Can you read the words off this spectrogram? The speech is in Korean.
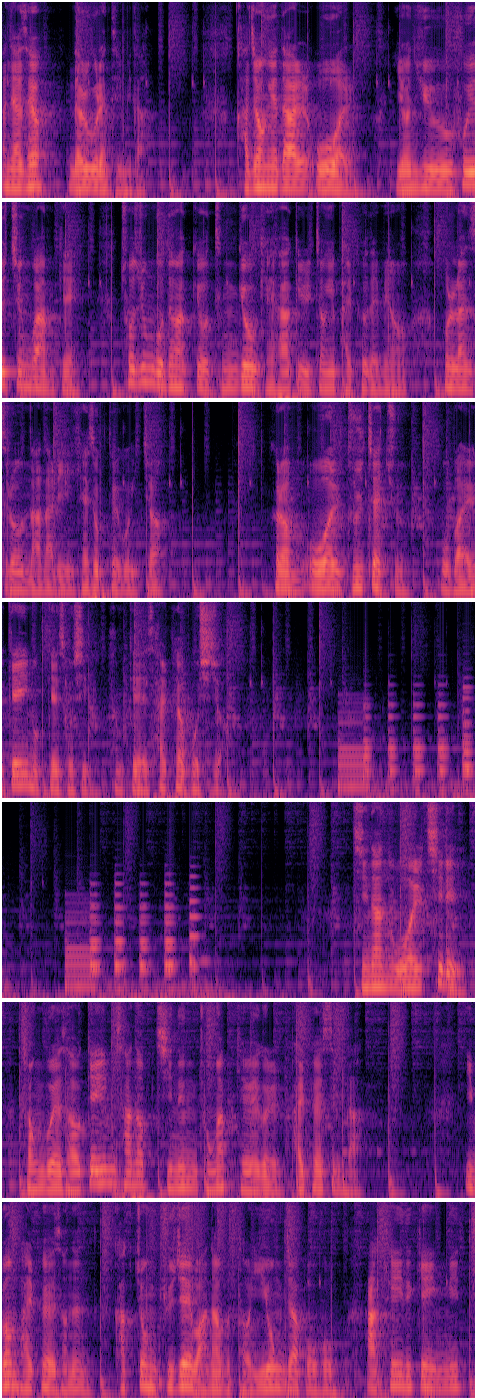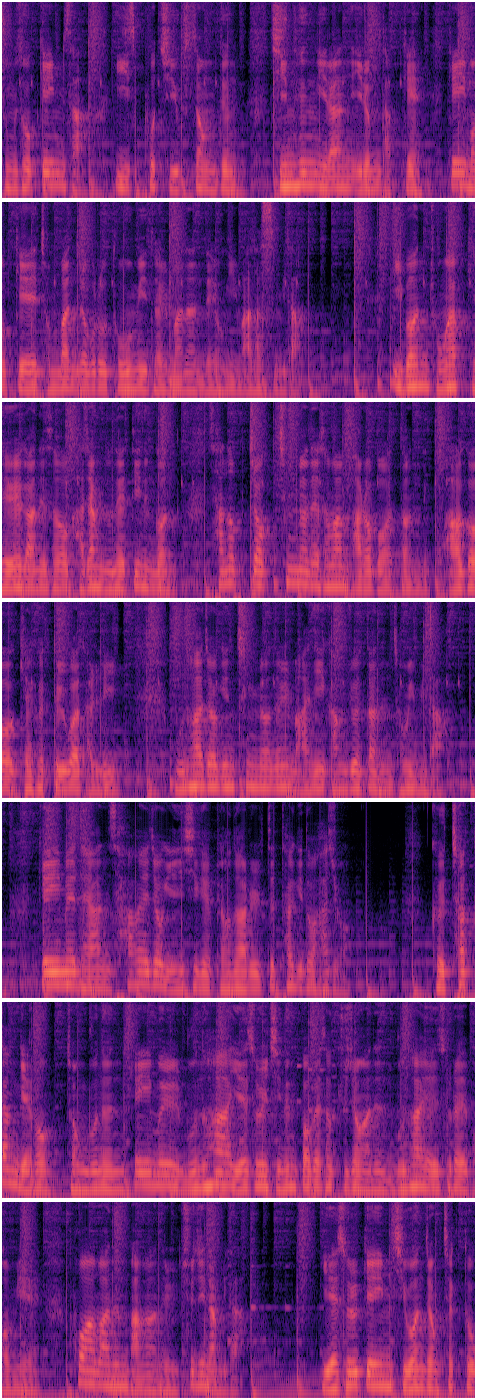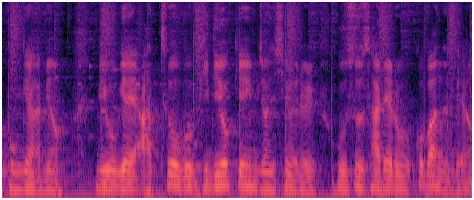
안녕하세요. 내 얼굴 렌트입니다. 가정의 달 5월 연휴 후유증과 함께 초중고등학교 등교 개학 일정이 발표되며 혼란스러운 나날이 계속되고 있죠. 그럼 5월 둘째 주 모바일 게임 업계 소식 함께 살펴보시죠. 지난 5월 7일 정부에서 게임 산업 진흥 종합 계획을 발표했습니다. 이번 발표에서는 각종 규제 완화부터 이용자 보호, 아케이드 게임 및 중소 게임사, e스포츠 육성 등 진흥이란 이름답게 게임 업계에 전반적으로 도움이 될 만한 내용이 많았습니다. 이번 종합 계획 안에서 가장 눈에 띄는 건 산업적 측면에서만 바라보았던 과거 계획들과 달리 문화적인 측면을 많이 강조했다는 점입니다. 게임에 대한 사회적 인식의 변화를 뜻하기도 하죠. 그 첫 단계로 정부는 게임을 문화예술진흥법에서 규정하는 문화예술의 범위에 포함하는 방안을 추진합니다. 예술 게임 지원 정책도 공개하며 미국의 아트 오브 비디오 게임 전시회를 우수 사례로 꼽았는데요.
